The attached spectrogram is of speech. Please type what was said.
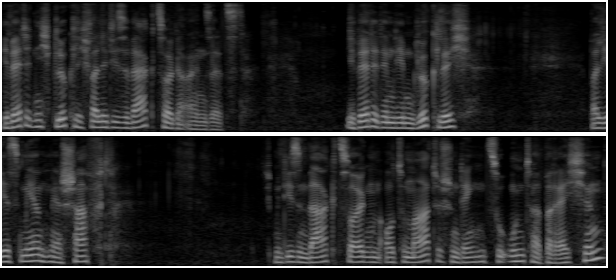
Ihr werdet nicht glücklich, weil ihr diese Werkzeuge einsetzt. Ihr werdet im Leben glücklich, weil ihr es mehr und mehr schafft, mit diesen Werkzeugen im automatischen Denken zu unterbrechen,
